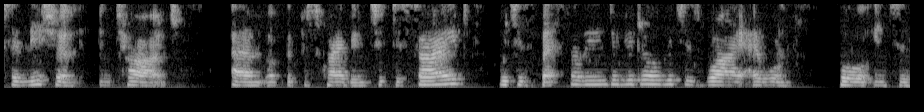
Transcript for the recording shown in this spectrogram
clinician in charge um, of the prescribing to decide which is best for the individual, which is why I won't go into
